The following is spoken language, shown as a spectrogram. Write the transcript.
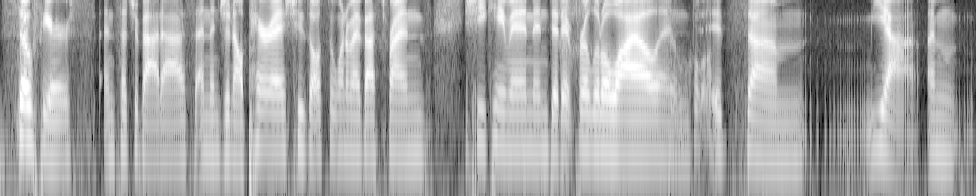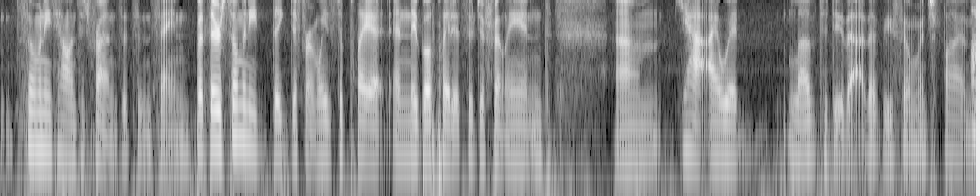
so fierce and such a badass. And then Janel Parrish, who's also one of my best friends, she came in and did it for a little while, and cool. it's um, yeah, I'm so many talented friends. It's insane, but there's so many like different ways to play it, and they both played it so differently, and um, yeah, I would love to do that. That'd be so much fun.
